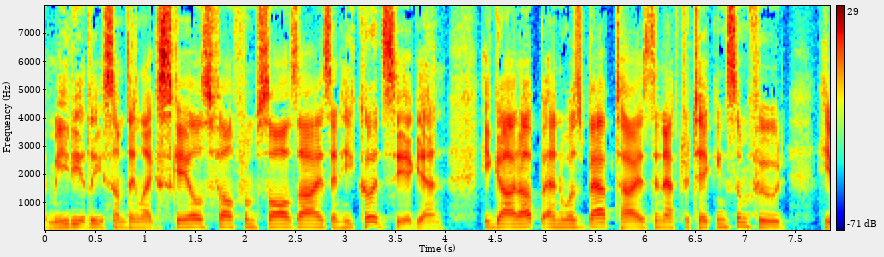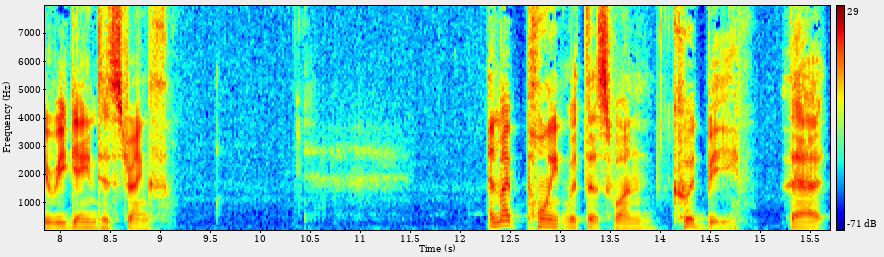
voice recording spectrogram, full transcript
Immediately, something like scales fell from Saul's eyes, and he could see again. He got up and was baptized, and after taking some food, he regained his strength. And my point with this one could be that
